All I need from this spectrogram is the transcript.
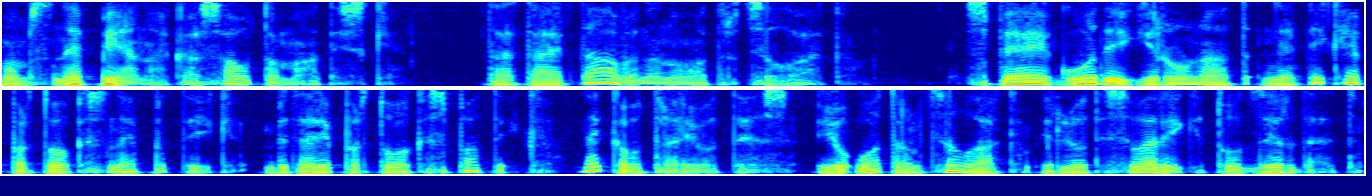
mums nepienākās automātiski. Tā, tā ir dāvana no otra cilvēka. Spēja godīgi runāt ne tikai par to, kas nepatīk, bet arī par to, kas patīk, nekautrējoties, jo otram cilvēkam ir ļoti svarīgi to dzirdēt.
